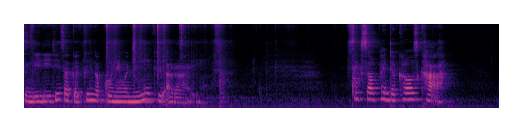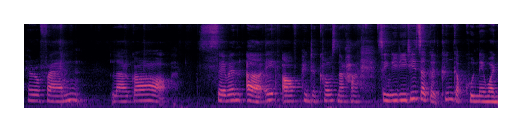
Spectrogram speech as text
สิ่งดีๆ ที่จะเกิดขึ้นกับคุณในวันนี้คืออะไร Six of Pentacles ค่ะ Hierophant แล้วก็ Seven เอ่อ Eight of Pentacles นะคะ สิ่งดีๆ ที่จะเกิดขึ้นกับคุณในวัน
